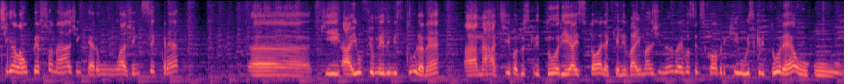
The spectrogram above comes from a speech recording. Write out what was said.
tinha lá um personagem que era um agente secreto, ah, que aí o filme ele mistura, né? A narrativa do escritor e a história que ele vai imaginando, aí você descobre que o escritor é o, o,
